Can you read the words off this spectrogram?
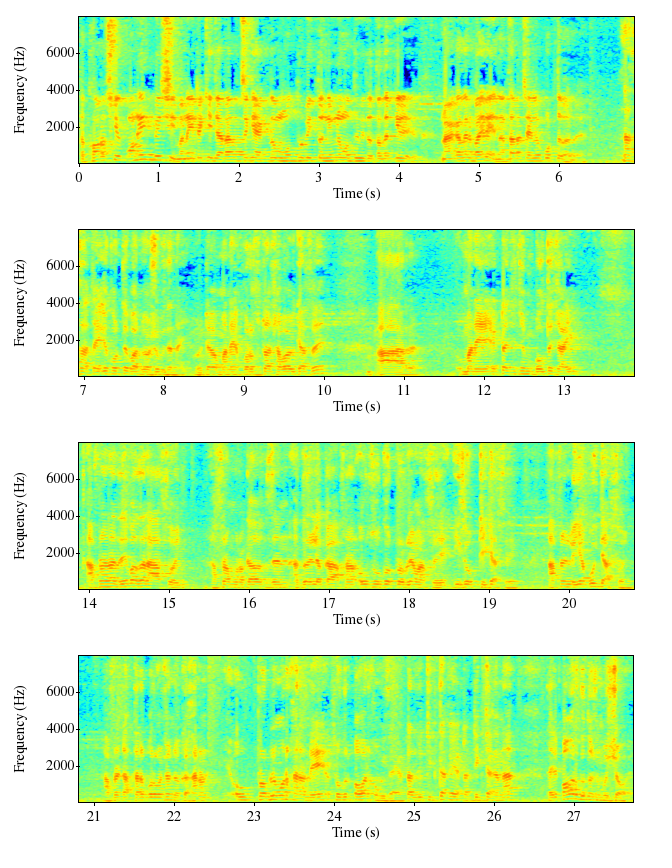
তো খরচ কি অনেক বেশি? মানে এটা কি যারা হচ্ছে কি একদম মধ্যবিত্ত নিম্ন মধ্যবিত্ত তাদের কি নাগালের বাইরে না তারা চাইলেও করতে পারবে? না স্যার চাইলে করতে পারবে অসুবিধা নাই। ওইটা মানে খরচটা স্বাভাবিক আছে। আর মানে একটা জিনিস আমি বলতে চাই আপনারা যে বাজারে আসেন আপনার মনে করেন ধরে লেখা আপনার ঔষধের প্রবলেম আছে ইসব ঠিক আছে আপনি লইয়া বইতে আসেন আপনার ডাক্তারের পরামর্শ নোকা কারণ ও প্রবলেমের কারণে চকুর পাওয়ার কমে যায়। একটা যদি ঠিক থাকে একটা ঠিক থাকে না তাহলে পাওয়ার কত সমস্যা হয়?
